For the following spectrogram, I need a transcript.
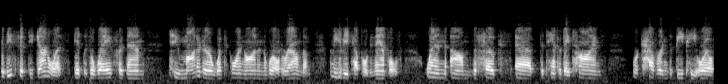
for these 50 journalists, it was a way for them to monitor what's going on in the world around them. Let me give you a couple examples. When um, the folks at the Tampa Bay Times were covering the BP oil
